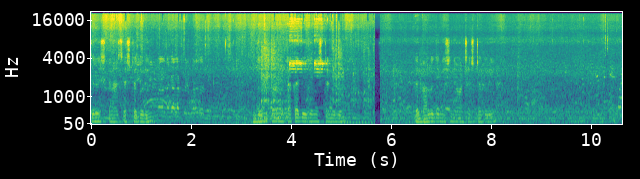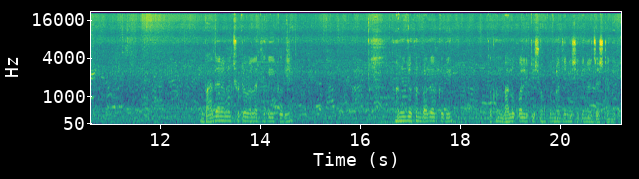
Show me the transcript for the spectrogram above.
জিনিস কেনার চেষ্টা করি। যেহেতু আমি টাকা দিয়ে জিনিসটা নিব, তাই ভালো জিনিস নেওয়ার চেষ্টা করি। বাজার আমি ছোটবেলা থেকেই করি। আমি যখন বাজার করি, তখন ভালো কোয়ালিটি সম্পূর্ণ জিনিসই কেনার চেষ্টা করি।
